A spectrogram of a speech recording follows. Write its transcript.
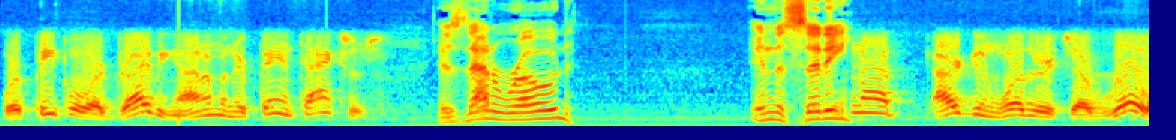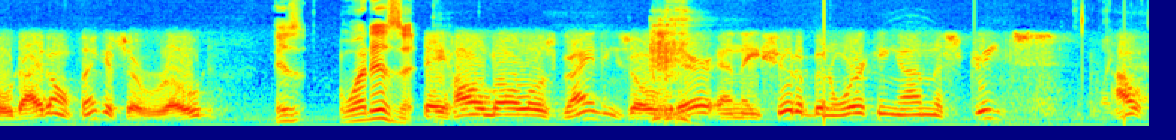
where people are driving on them and they're paying taxes? Is that a road in the city? I'm not arguing whether it's a road. I don't think it's a road. Is what is it? They hauled all those grindings over there, and they should have been working on the streets out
